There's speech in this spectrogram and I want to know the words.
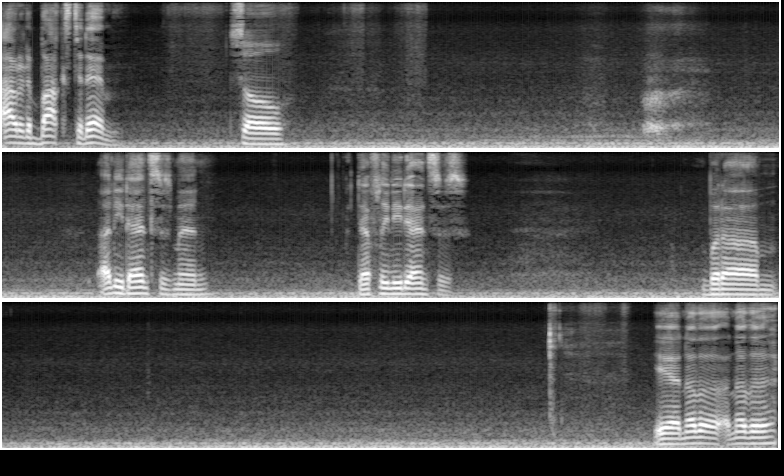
out of the box to them. So I need answers, man. Definitely need answers. But um Yeah, another another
